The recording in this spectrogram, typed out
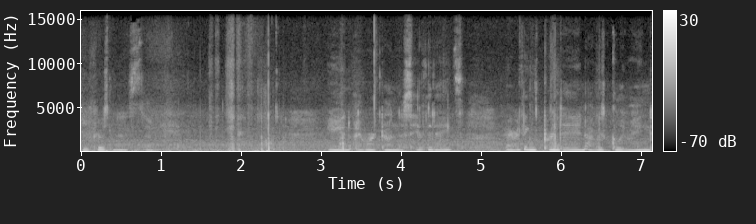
for Christmas. So. And I worked on the save the dates. Everything's printed. I was gluing.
